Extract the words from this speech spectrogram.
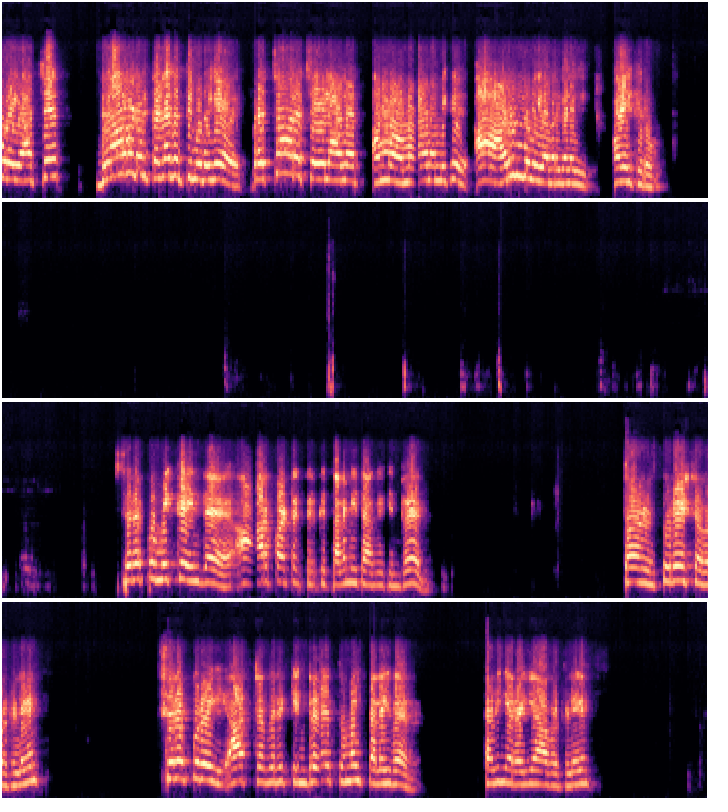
உரையாற்ற திராவிடர் கழகத்தினுடைய பிரச்சார செயலாளர் அம்மா மாணமிகு ஆ அருள்மொழி அவர்களை அழைக்கிறோம். சிறப்பு மிக்க இந்த ஆர்ப்பாட்டத்திற்கு தலைமை தாங்குகின்ற சுரேஷ் அவர்களே சிறப்புரை ஆற்றவிருக்கின்ற துணைத் தலைவர் கவிஞர் ஐயா அவர்களே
